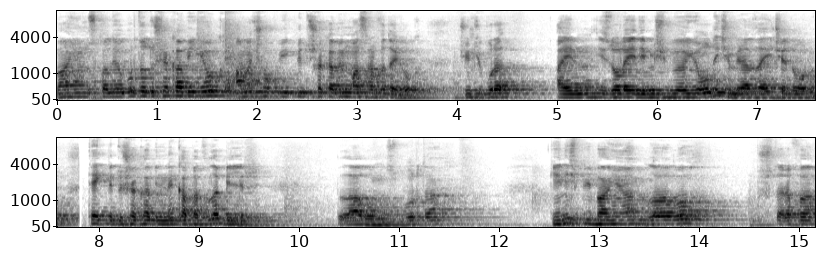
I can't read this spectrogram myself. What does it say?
Banyomuz kalıyor. Burada duşakabin yok ama çok büyük bir duşakabin masrafı da yok. Çünkü bura ayrı izole edilmiş bir bölge olduğu için biraz daha içe doğru. Tek bir duşakabinle kapatılabilir. Lavabomuz burada. Geniş bir banyo lavabo. Şu tarafa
